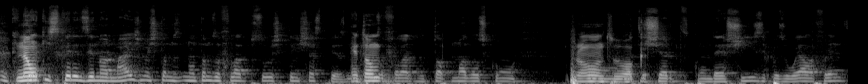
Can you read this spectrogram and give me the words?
O que Não. é que isso quer dizer normais, mas estamos, não estamos a falar de pessoas que têm excesso de peso. Não Então- estamos a falar de top models com, pronto, com uma ok. t-shirt com 10x e depois o L à frente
